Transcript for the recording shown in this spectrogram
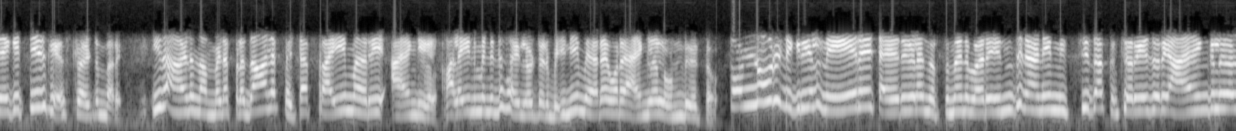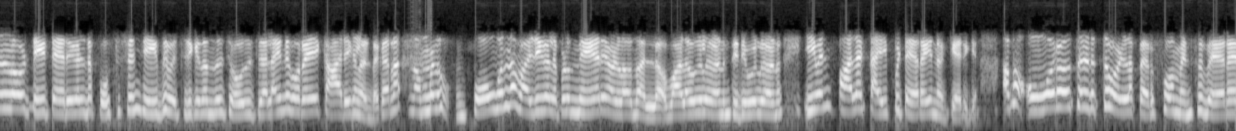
നെഗറ്റീവ് കേസ്റ്ററായിട്ടും പറയും. ഇതാണ് നമ്മുടെ പ്രധാനപ്പെട്ട പ്രൈമറി ആംഗിളുകൾ അലൈൻമെന്റിന്റെ സൈഡിലോട്ട് വരുമ്പോൾ ഇനിയും വേറെ കുറെ ആംഗിളുകൾ ഉണ്ട് കേട്ടോ. തൊണ്ണൂറ് ഡിഗ്രിയിൽ നേരെ ടയറുകളെ നിർത്തുന്നതിന് വരെ എന്തിനാണ് ഈ നിശ്ചിത ചെറിയ ചെറിയ ആംഗിളുകളിലോട്ട് ഈ ടയറുകളുടെ പൊസിഷൻ ചെയ്ത് വെച്ചിരിക്കുന്നതെന്ന് ചോദിച്ചാൽ അതിന് കുറെ കാര്യങ്ങളുണ്ട്. കാരണം നമ്മൾ പോകുന്ന വഴികൾ എപ്പോഴും നേരെയുള്ളതൊന്നുമല്ല വളവുകൾ കാണും തിരിവുകൾ കാണും. ഈവൻ പല ടൈപ്പ് ടെറൈനൊക്കെ ആയിരിക്കും. അപ്പൊ ഓരോരുത്തടത്തും ഉള്ള പെർഫോമൻസ് വേറെ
